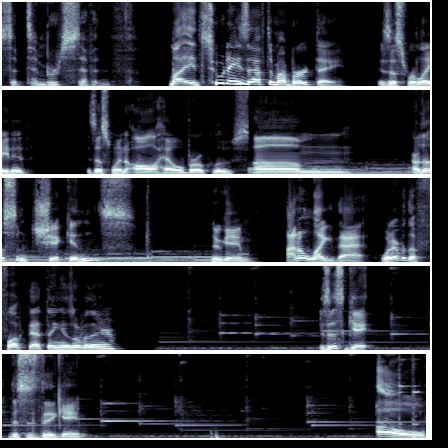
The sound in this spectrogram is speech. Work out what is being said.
September 7th. My it's 2 days after my birthday. Is this related? Is this when all hell broke loose? Um are those some chickens? New game. I don't like that. Whatever the fuck that thing is over there. Is this game This is the game. Oh,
